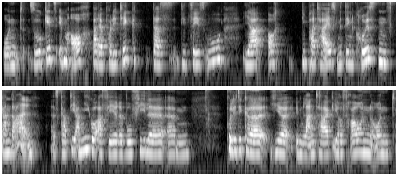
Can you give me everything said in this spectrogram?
Und so geht es eben auch bei der Politik, dass die CSU ja auch die Partei ist mit den größten Skandalen. Es gab die Amigo-Affäre, wo viele ähm, Politiker hier im Landtag ihre Frauen und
